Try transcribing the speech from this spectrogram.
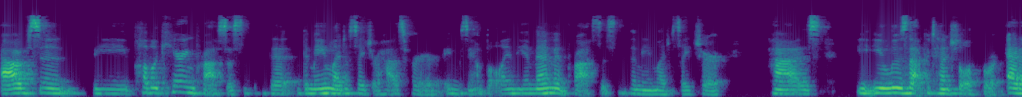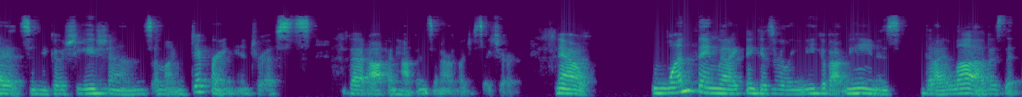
absent the public hearing process that the Maine legislature has, for example, and the amendment process that the Maine legislature has, you lose that potential for edits and negotiations among differing interests that often happens in our legislature. Now, one thing that I think is really unique about Maine is that I love is that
